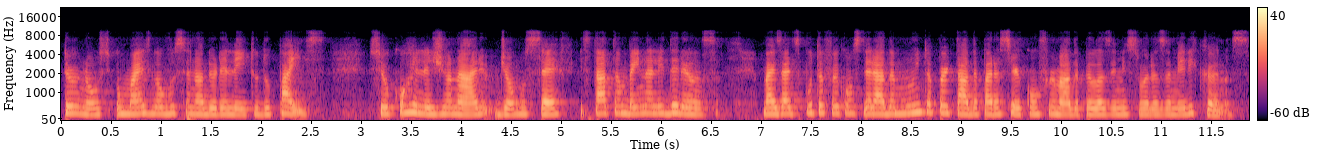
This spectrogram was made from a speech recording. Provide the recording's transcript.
tornou-se o mais novo senador eleito do país. Seu correligionário, John Rousseff, está também na liderança, mas a disputa foi considerada muito apertada para ser confirmada pelas emissoras americanas.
